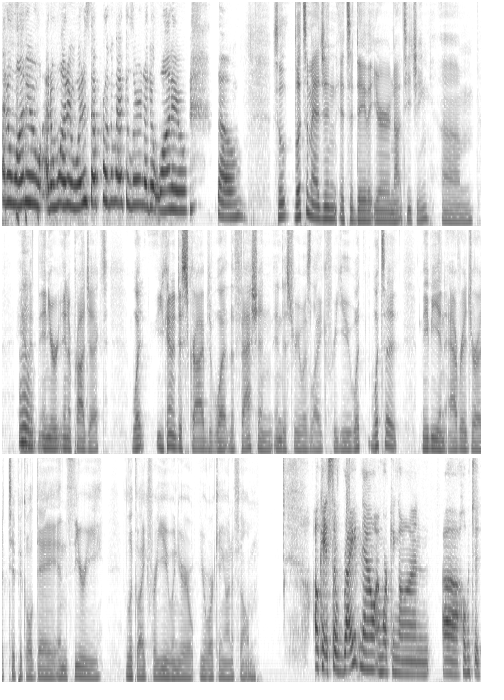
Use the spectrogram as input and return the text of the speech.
i don't want to i don't want to what is that program i have to learn i don't want to so So let's imagine it's a day that you're not teaching, um, and, mm. and you're in a project. What you kind of described what the fashion industry was like for you. What what's a maybe an average or a typical day in theory look like for you when you're you're working on a film? Okay, so right now I'm working on a whole bunch of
